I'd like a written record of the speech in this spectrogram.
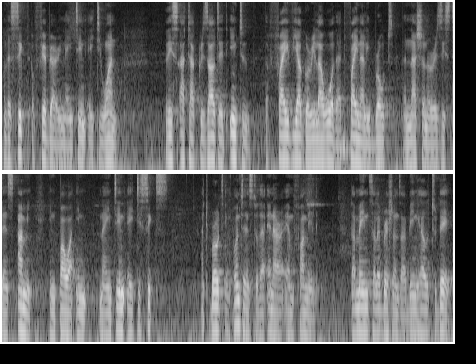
on the 6th of February 1981. This attack resulted into the five-year guerrilla war that finally brought the National Resistance Army in power in 1986. It brought importance to the NRM family. The main celebrations are being held today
